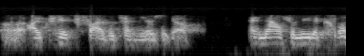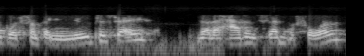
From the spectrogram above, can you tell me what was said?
uh, I picked five or 10 years ago. And now for me to come up with something new to say that I haven't said before,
